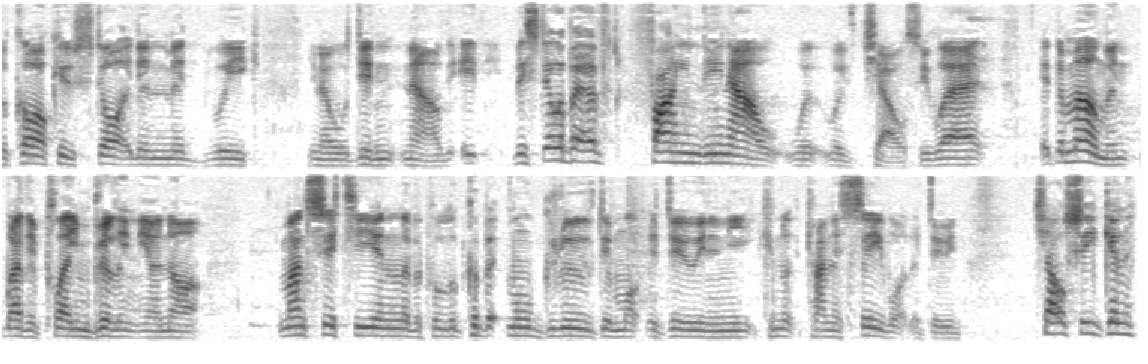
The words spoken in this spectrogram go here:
Lukaku started in midweek, you know, didn't now. It, there's still a bit of finding out with, with Chelsea, where at the moment, whether they're playing brilliantly or not, Man City and Liverpool look a bit more grooved in what they're doing, and you can kind of see what they're doing. Chelsea can.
